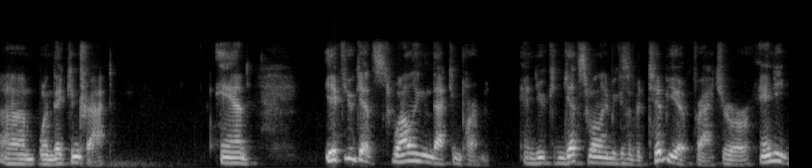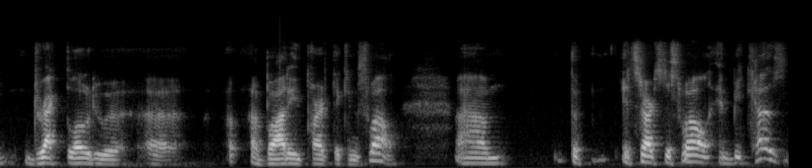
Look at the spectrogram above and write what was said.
um, when they contract. And if you get swelling in that compartment, and you can get swelling because of a tibia fracture or any direct blow to a, a, a body part that can swell, um, the, it starts to swell, and because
